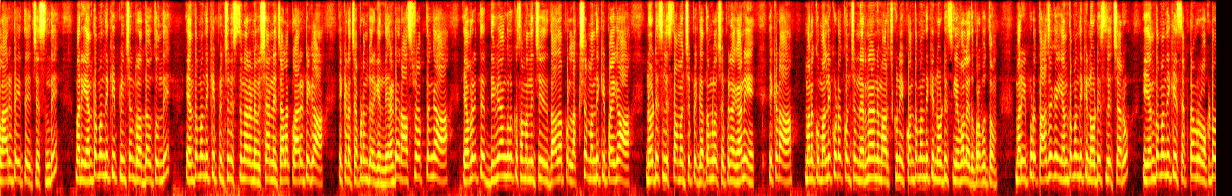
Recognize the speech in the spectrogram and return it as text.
క్లారిటీ అయితే ఇచ్చేసింది మరి ఎంతమందికి పింఛన్ రద్దు అవుతుంది ఎంతమందికి పింఛన్ ఇస్తున్నారనే విషయాన్ని చాలా క్లారిటీగా ఇక్కడ చెప్పడం జరిగింది. అంటే రాష్ట్ర వ్యాప్తంగా ఎవరైతే దివ్యాంగులకు సంబంధించి దాదాపు లక్ష మందికి పైగా నోటీసులు ఇస్తామని చెప్పి గతంలో చెప్పినా కానీ ఇక్కడ మనకు మళ్ళీ కూడా కొంచెం నిర్ణయాన్ని మార్చుకుని కొంతమందికి నోటీసులు ఇవ్వలేదు ప్రభుత్వం. మరి ఇప్పుడు తాజాగా ఎంతమందికి నోటీసులు ఇచ్చారు? ఈ ఎంతమందికి సెప్టెంబర్ ఒకటో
